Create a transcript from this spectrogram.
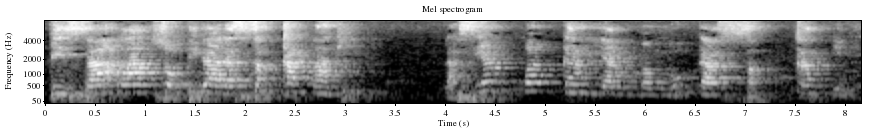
bisa langsung, tidak ada sekat lagi. Nah, siapakah yang membuka sekat ini?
